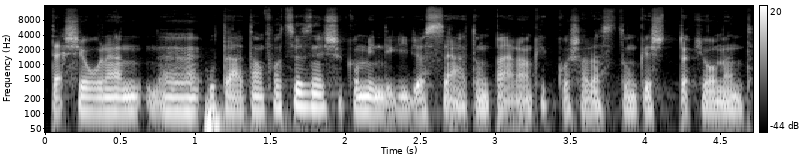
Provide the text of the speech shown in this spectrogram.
tesi órán utáltam focizni, és akkor mindig így összeálltunk páran, akik kosaraztunk, és tök jól ment.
